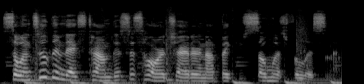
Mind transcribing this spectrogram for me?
So, until the next time, this is Hard Chatter, and I thank you so much for listening.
